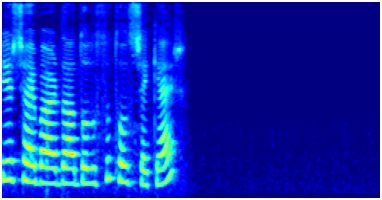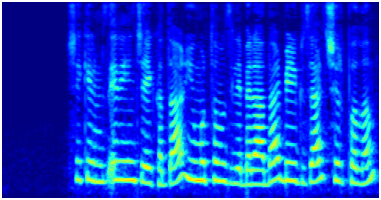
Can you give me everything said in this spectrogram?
1 çay bardağı dolusu toz şeker, Şekerimiz eriyinceye kadar yumurtamız ile beraber bir güzel çırpalım.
